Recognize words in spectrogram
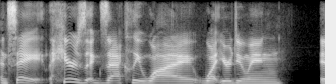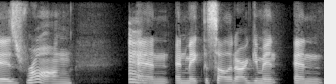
and say, "Here's exactly why what you're doing is wrong," mm. and and make the solid argument. And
